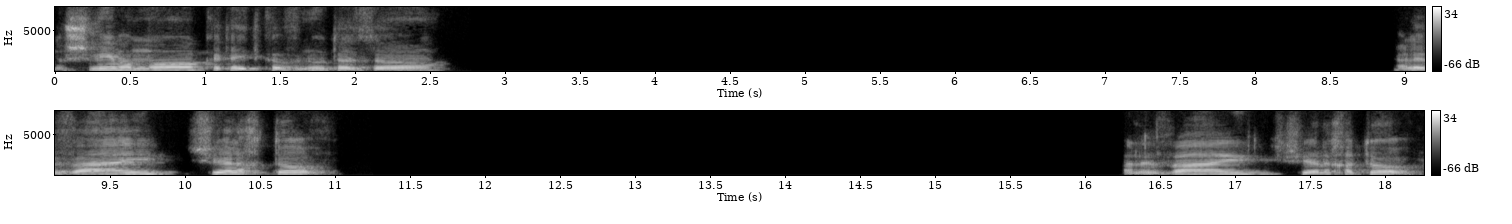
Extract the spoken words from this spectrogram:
נושמים עמוק את ההתכוונות הזו. הלוואי שיהיה לך טוב. הלוואי שיהיה לך טוב.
